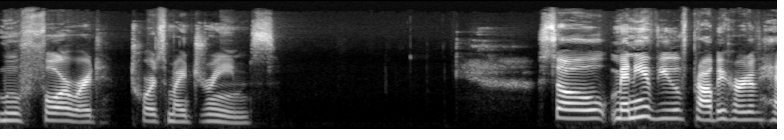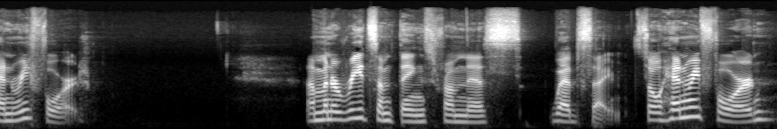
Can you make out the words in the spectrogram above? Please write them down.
move forward towards my dreams. So, many of you have probably heard of Henry Ford. I'm going to read some things from this website. So, Henry Ford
